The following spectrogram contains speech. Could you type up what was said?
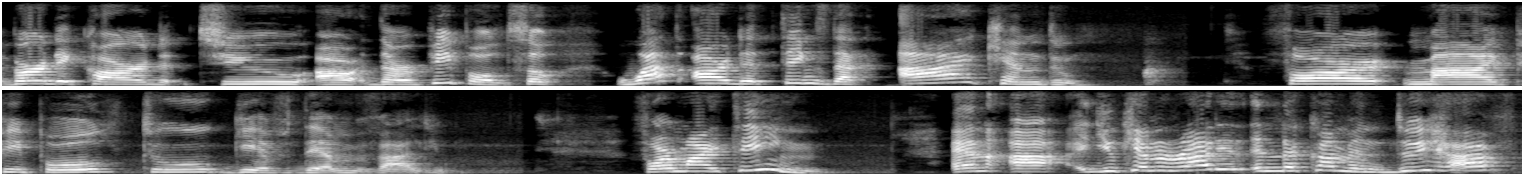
birthday card to our their people. So, what are the things that I can do for my people to give them value for my team? And uh, you can write it in the comment. Do you have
